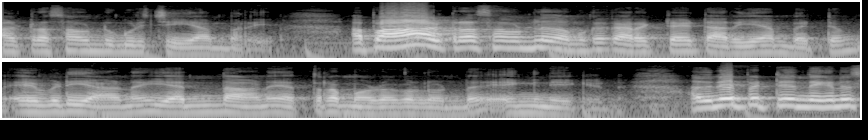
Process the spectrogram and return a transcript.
അൾട്രാസൗണ്ടും കൂടി ചെയ്യാൻ പറയും. അപ്പോൾ ആ അൾട്രാസൗണ്ടിൽ നമുക്ക് കറക്റ്റായിട്ട് അറിയാൻ പറ്റും എവിടെയാണ് എന്താണ് എത്ര മുഴകളുണ്ട് എങ്ങനെയൊക്കെയുണ്ട്. അതിനെപ്പറ്റി എന്തെങ്കിലും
